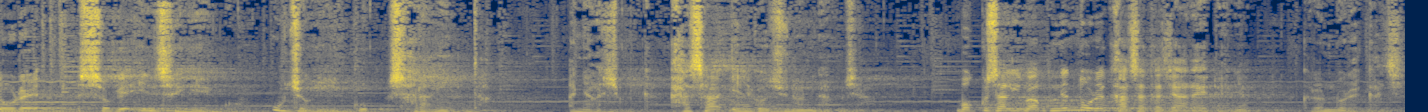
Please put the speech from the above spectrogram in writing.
노래 속에 인생이 있고 우정이 있고 사랑이 있다. 안녕하십니까. 가사 읽어주는 남자. 먹고 살기 바쁜데 노래 가사까지 알아야 되냐? 그런 노래까지.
